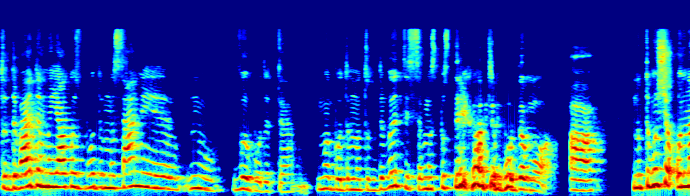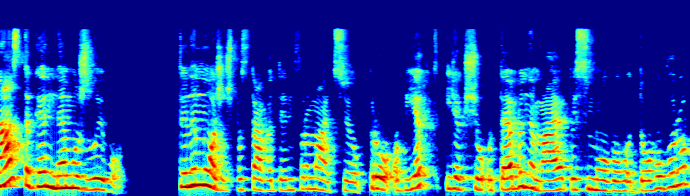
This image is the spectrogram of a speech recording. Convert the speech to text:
то давайте ми якось будемо самі, ну, ви будете, ми будемо тут дивитися, ми спостерігати будемо. А, ну, тому що у нас таке неможливо. Ти не можеш поставити інформацію про об'єкт, якщо у тебе немає письмового договору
